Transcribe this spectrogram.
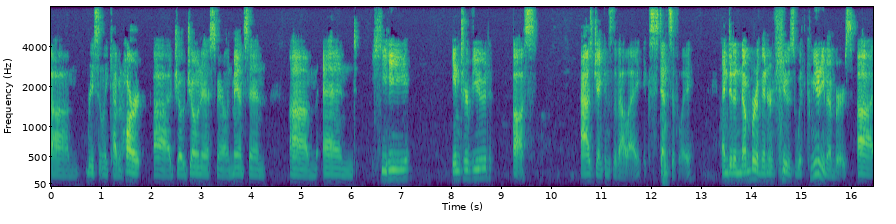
um, recently Kevin Hart, uh, Joe Jonas, Marilyn Manson, um, and he interviewed us as Jenkins the valet extensively and did a number of interviews with community members uh,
